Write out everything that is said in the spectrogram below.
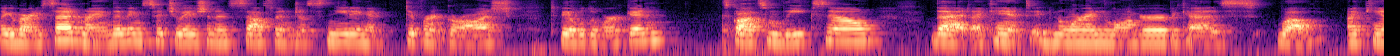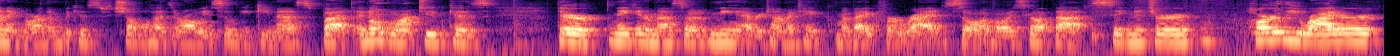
like I've already said, my living situation and stuff and just needing a different garage to be able to work in. It's got some leaks now that I can't ignore any longer because, well, I can't ignore them because shovel heads are always a leaky mess. But I don't want to because they're making a mess out of me every time I take my bike for a ride. So I've always got that signature Harley rider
